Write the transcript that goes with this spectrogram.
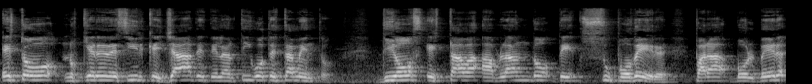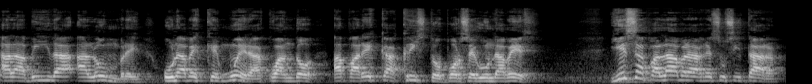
Esto nos quiere decir que ya desde el Antiguo Testamento Dios estaba hablando de su poder para volver a la vida al hombre una vez que muera cuando aparezca Cristo por segunda vez. Y esa palabra resucitar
